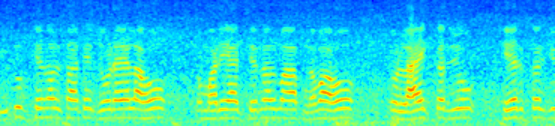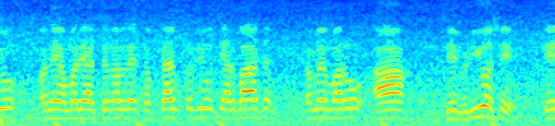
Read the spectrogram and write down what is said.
યુટ્યુબ ચેનલ સાથે જોડાયેલા હો, તો મારી આ ચેનલમાં આપ નવા હો, તો લાઈક કરજો, શેર કરજો અને અમારી આ ચેનલને સબસ્ક્રાઈબ કરજો. ત્યારબાદ તમે મારો આ જે વીડિયો છે, તે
